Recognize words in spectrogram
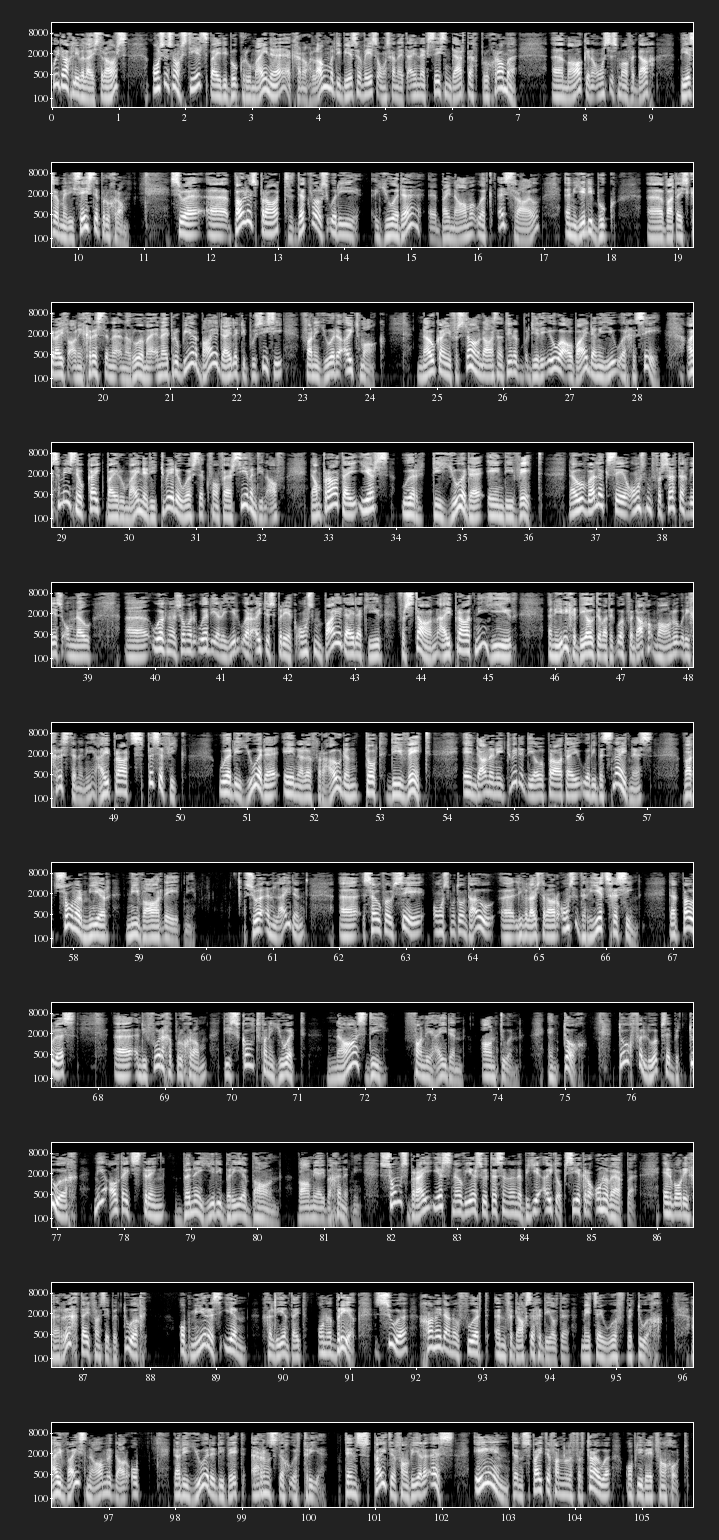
Goeiedag liewe luisteraars. Ons is nog steeds by die boek Romeine. Ek gaan nog lank met die besig wees. Ons gaan uiteindelik 36 programme uh maak en ons is maar vandag besig met die 6ste program. So uh Paulus praat dikwels oor die Jode, uh, by name ook Israel in hierdie boek uh wat hy skryf aan die Christene in Rome en hy probeer baie duidelik die posisie van die Jode uitmaak. Nou kan jy verstaan, daar's natuurlik deur die eeue al baie dinge hieroor gesê. As 'n mens nou kyk by Romeine die 2de hoofstuk van vers 17 af, dan praat hy eers oor die Jode en die wet. Nou wil ek sê ons moet versigtig wees om nou uh ook nou sommer oordeele hieroor uit te spreek. Ons moet baie duidelik hier verstaan. Hy praat nie hier in hierdie gedeelte wat ek ook vandag behandel oor die Christene nie. Hy praat spesifiek oor die Jode en hulle verhouding tot die wet. En dan in die tweede deel praat hy oor die besnydenis wat sonder meer nie waarde het nie. So inleidend uh sou ek wou sê ons moet onthou uh liewe luisteraar ons het reeds gesien dat Paulus uh in die vorige program die skuld van die Jood naas die van die heiden aantoon. En tog, tog verloop sy betoog nie altyd streng binne hierdie breë baan waarmee hy begin het nie. Soms brei eers nou weer so tussenin 'n bietjie uit op sekere onderwerpe en word die gerigtheid van sy betoog op meer as een geleentheid onderbreek. So gaan hy dan nou voort in vandag se gedeelte met sy hoofbetoog. Hy wys naamlik daarop dat die Jode die wet ernstig oortree ten spyte van wie hulle is en ten spyte van hulle vertroue op die wet van God.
